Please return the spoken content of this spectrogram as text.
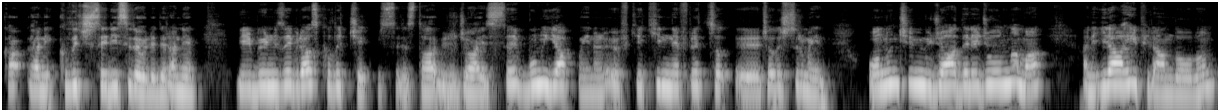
ka, hani kılıç serisi de öyledir. Hani birbirinize biraz kılıç çekmişsiniz tabiri caizse. Bunu yapmayın. Hani öfke, kin, nefret e, çalıştırmayın. Onun için mücadeleci olun ama hani ilahi planda olun.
